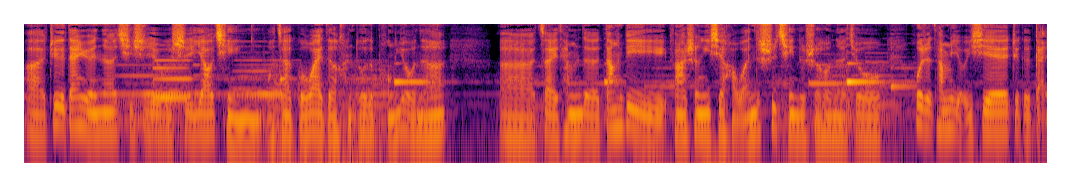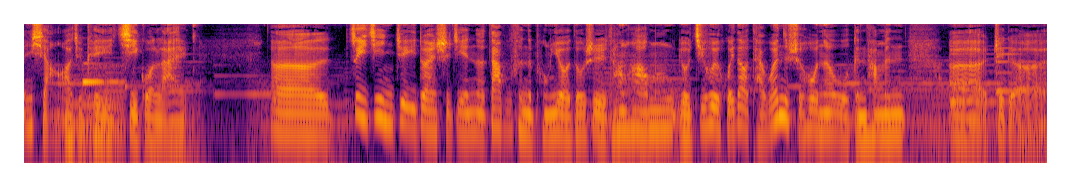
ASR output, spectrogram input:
呃，这个单元呢，其实我是邀请我在国外的很多的朋友呢，呃，在他们的当地发生一些好玩的事情的时候呢，就或者他们有一些这个感想啊，就可以寄过来。呃，最近这一段时间呢，大部分的朋友都是当他们有机会回到台湾的时候呢，我跟他们呃这个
